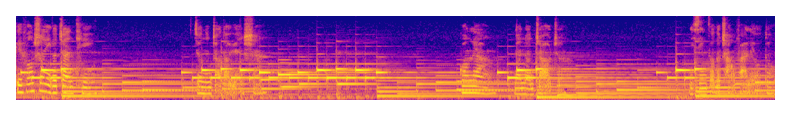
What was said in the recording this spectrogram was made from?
给风声一个暂停，就能找到远山。光亮暖暖照着，你行走的长发流动。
